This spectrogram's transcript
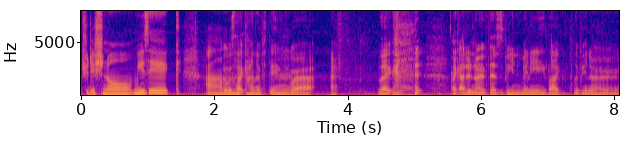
traditional music. Um, It was that kind of thing where I, like, like I don't know if there's been many like Filipino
